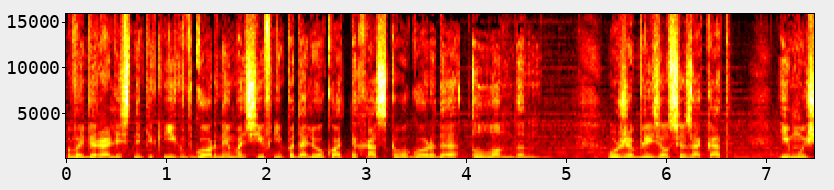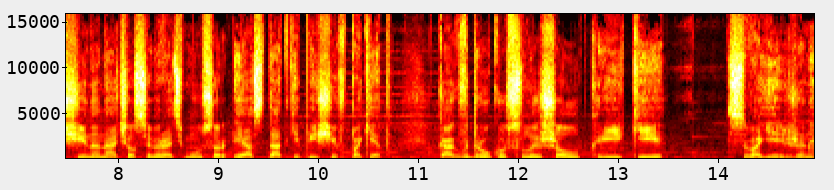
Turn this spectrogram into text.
выбирались на пикник в горный массив неподалеку от техасского города Лондон. Уже близился закат, и мужчина начал собирать мусор и остатки пищи в пакет, как вдруг услышал крики своей жены.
